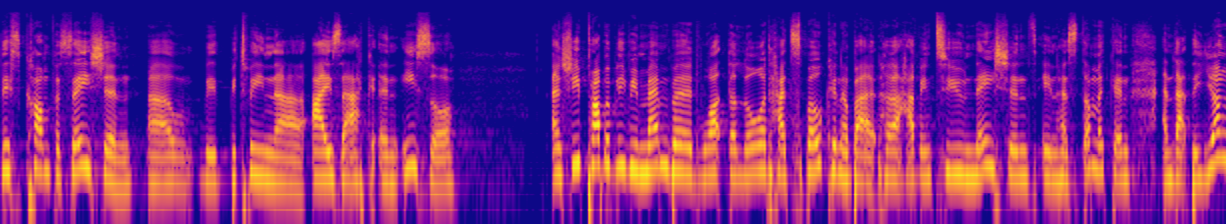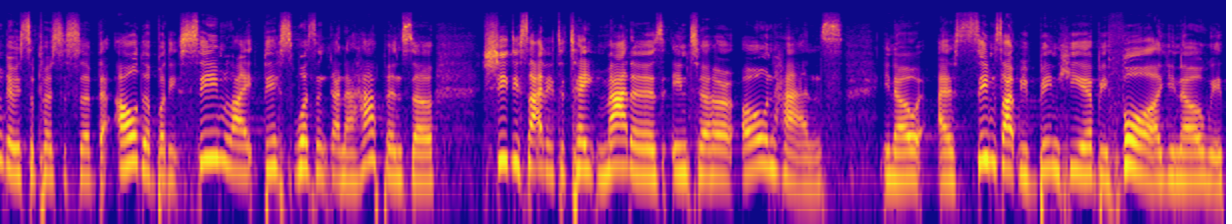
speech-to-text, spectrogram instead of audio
this conversation uh, with, between uh, Isaac and Esau. And she probably remembered what the Lord had spoken about her having two nations in her stomach and, and that the younger is supposed to serve the elder, but it seemed like this wasn't going to happen. So she decided to take matters into her own hands. You know, it seems like we've been here before, you know, with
